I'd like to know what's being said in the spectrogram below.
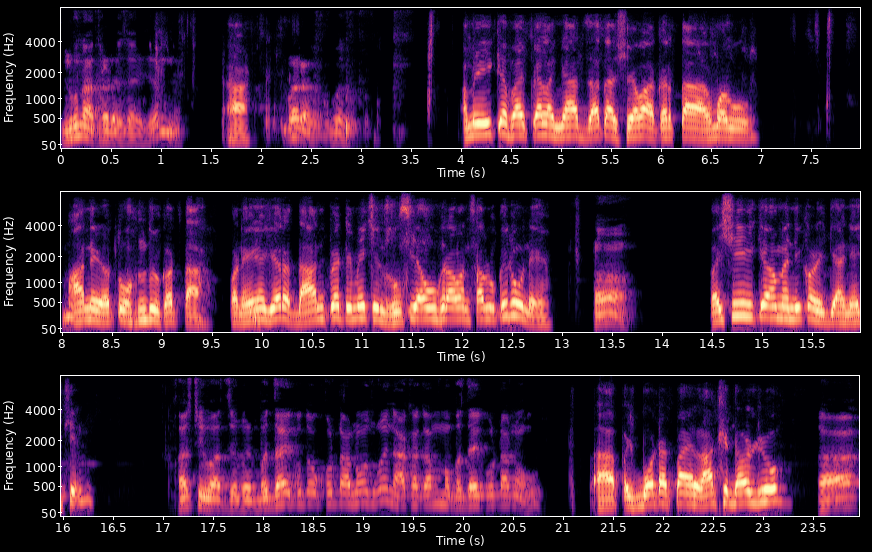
જૂના થડે જાય છે એમ ને? હા. બરાબર બરાબર. અમે ઈ કે ભાઈ પેલા ન્યા જાતા સેવા કરતા અમારું માને હતું હંધુ કરતા. પણ એ જયારે દાન પેટી મેકીને રૂપિયા ઉઘરાવાનું ચાલુ કર્યું ને હા. પછી કે અમે નીકળી ગયા ત્યાંથી સાચી વાત છે ભાઈ. બધાય તો ખોટા નો જ હોય ને આખા ગામમાં બધાય ખોટા નો હોય. હા પછી બોટાદ પાસે લાઠી દળ્યું હા.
